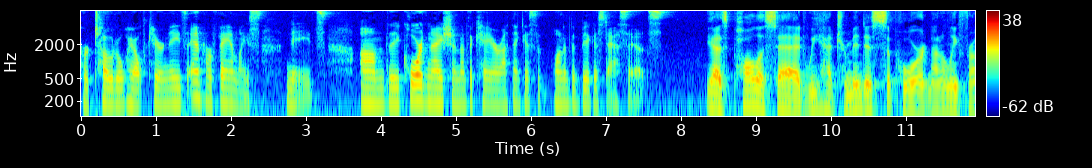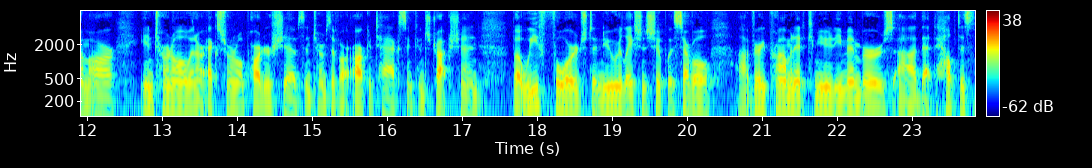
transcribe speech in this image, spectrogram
her total health care needs and her family's needs. Um, the coordination of the care, I think, is one of the biggest assets. Yeah, as Paula said, we had tremendous support not only from our internal and our external partnerships in terms of our architects and construction, but we forged a new relationship with several uh, very prominent community members uh, that helped us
